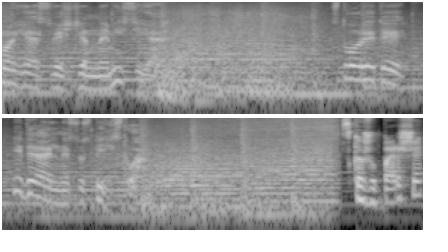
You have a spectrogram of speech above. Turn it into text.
Моя священна місія створити ідеальне суспільство. Скажу перше,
